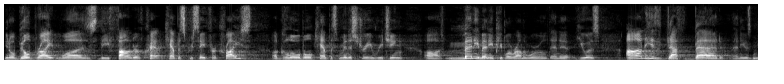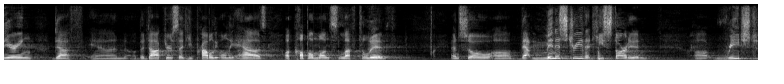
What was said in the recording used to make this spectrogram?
You know, Bill Bright was the founder of Campus Crusade for Christ, a global campus ministry reaching uh, many, many people around the world. And it, he was on his deathbed, and he was nearing death, and the doctor said he probably only has a couple months left to live. And so uh, that ministry that he started uh, reached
